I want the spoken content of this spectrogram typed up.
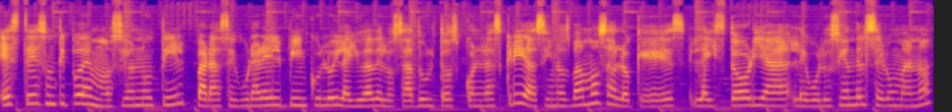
Este es un tipo de emoción útil para asegurar el vínculo y la ayuda de los adultos con las crías. Si nos vamos a lo que es la historia, la evolución del ser humano,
